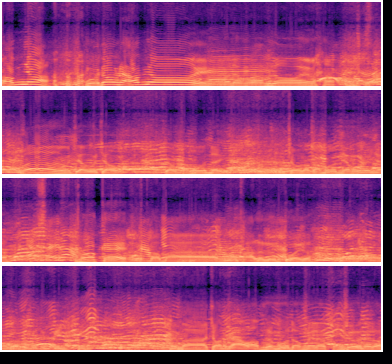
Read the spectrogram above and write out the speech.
ấm nhá. Mùa đông này ấm rồi. Mùa đông ấm rồi. Vâng, chào chào. Chào cảm ơn đấy. đấy chào là cảm ơn nhé mọi người nhé. Vâng, ok Bà bà cũng khá là lớn tuổi rồi. Bà, bà không biết tiếng kinh. Đấy mà chọn cái áo ấm rồi mùa đông này là không sợ nữa rồi.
